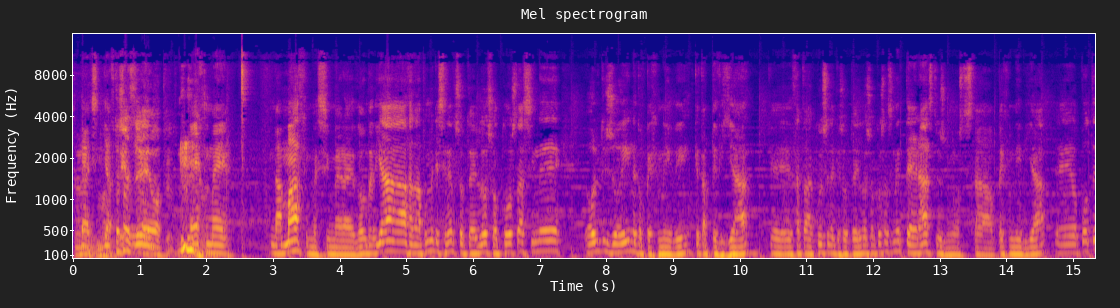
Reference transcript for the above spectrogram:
Τώρα Εντάξει, δεν γι' αυτό τρία σας δεν λέω, έχουμε να μάθουμε σήμερα εδώ. Παιδιά, θα τα πούμε και συνέχεια στο τέλος. Ο Κώστας είναι, όλη τη ζωή είναι το παιχνίδι και τα παιδιά και θα τα ακούσετε και στο τέλος. Ο Κώστας είναι τεράστιος γνώστης στα παιχνίδια, ε, οπότε...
